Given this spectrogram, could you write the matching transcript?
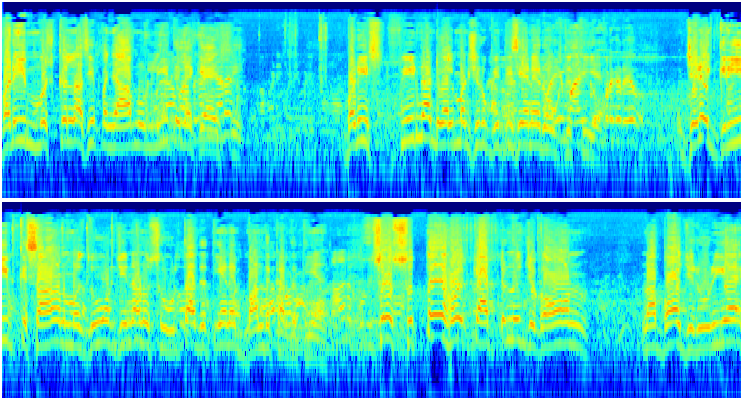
ਬੜੀ ਮੁਸ਼ਕਿਲ ਨਾਲ ਅਸੀਂ ਪੰਜਾਬ ਨੂੰ ਲੀਹ ਤੇ ਲੈ ਕੇ ਆਏ ਸੀ। ਬੜੀ ਸਪੀਡ ਨਾਲ ਡਿਵੈਲਪਮੈਂਟ ਸ਼ੁਰੂ ਕੀਤੀ ਸੀ, ਇਹਨੇ ਰੋਕ ਦਿੱਤੀ ਹੈ। ਜਿਹੜੇ ਗਰੀਬ ਕਿਸਾਨ, ਮਜ਼ਦੂਰ ਜਿਨ੍ਹਾਂ ਨੂੰ ਸਹੂਲਤਾਂ ਦਿੱਤੀਆਂ ਨੇ, ਬੰਦ ਕਰ ਦਿੱਤੀਆਂ। ਸੋ ਸੁੱਤੇ ਹੋਏ ਕੈਪਟਨ ਨੂੰ ਜਗਾਉਣ ਨਾ ਬਹੁਤ ਜ਼ਰੂਰੀ ਹੈ।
